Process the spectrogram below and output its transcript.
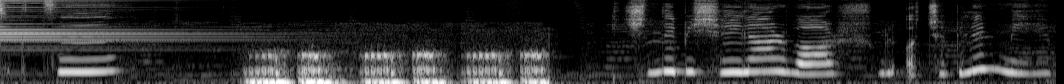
çıktı. İçinde bir şeyler var. Şöyle açabilir miyim?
